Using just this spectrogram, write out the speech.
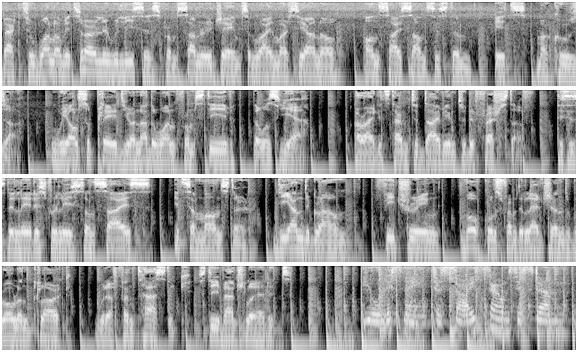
Back to one of its early releases from Sunnery James and Ryan Marciano on Size Sound System. It's Marcusa. We also played you another one from Steve that was Yeah. Alright, it's time to dive into the fresh stuff. This is the latest release on Size. It's a monster. The Underground, featuring vocals from the legend Roland Clark with a fantastic Steve Angelo edit. You're listening Size Sound System.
